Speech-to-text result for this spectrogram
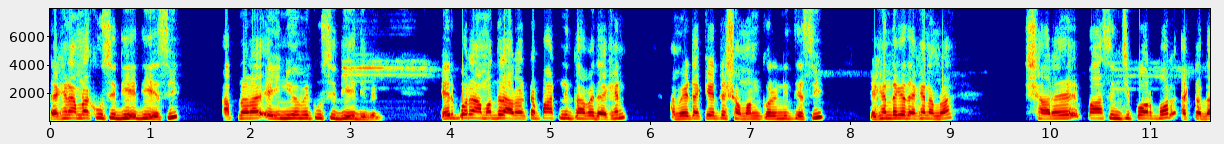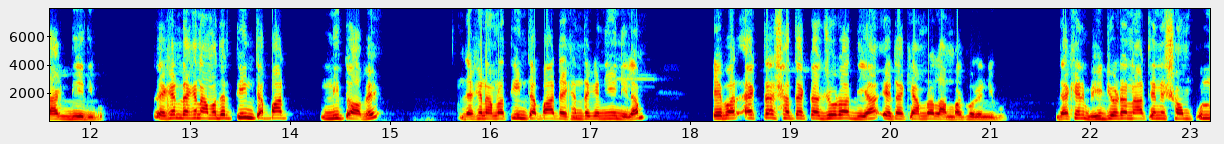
দেখেন আমরা কুচি দিয়ে দিয়েছি, আপনারা এই নিয়মে কুচি দিয়ে দিবেন। এরপরে আমাদের আরও একটা পাট নিতে হবে, দেখেন। আমি এটা কেটে সমান করে নিতেছি। এখান থেকে দেখেন আমরা সাড়ে পাঁচ ইঞ্চি পর পর একটা দাগ দিয়ে দিব। এখানে দেখেন আমাদের তিনটা পাট নিতে হবে। দেখেন আমরা তিনটা পাট এখান থেকে নিয়ে নিলাম। এবার একটার সাথে একটা জোড়া দিয়া এটাকে আমরা লম্বা করে নিব। দেখেন ভিডিওটা না টেনে সম্পূর্ণ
